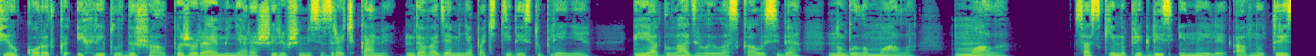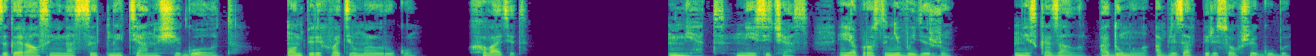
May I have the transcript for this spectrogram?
Фил коротко и хрипло дышал, пожирая меня расширившимися зрачками, доводя меня почти до иступления. Я гладила и ласкала себя, но было мало, мало. Соски напряглись и ныли, а внутри загорался ненасытный тянущий голод. Он перехватил мою руку. «Хватит». «Нет, не сейчас. Я просто не выдержу». Не сказала, подумала, облизав пересохшие губы.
